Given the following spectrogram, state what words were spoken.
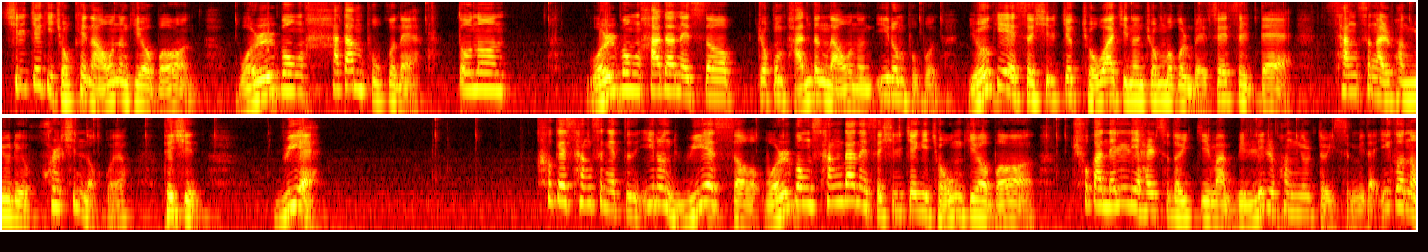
실적이 좋게 나오는 기업은 월봉 하단 부근에 또는 월봉 하단에서 조금 반등 나오는 이런 부분 여기에서 실적 좋아지는 종목을 매수했을 때 상승할 확률이 훨씬 높고요. 대신 위에 크게 상승했던 이런 위에서 월봉 상단에서 실적이 좋은 기업은 추가 랠리 할 수도 있지만 밀릴 확률도 있습니다. 이거는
